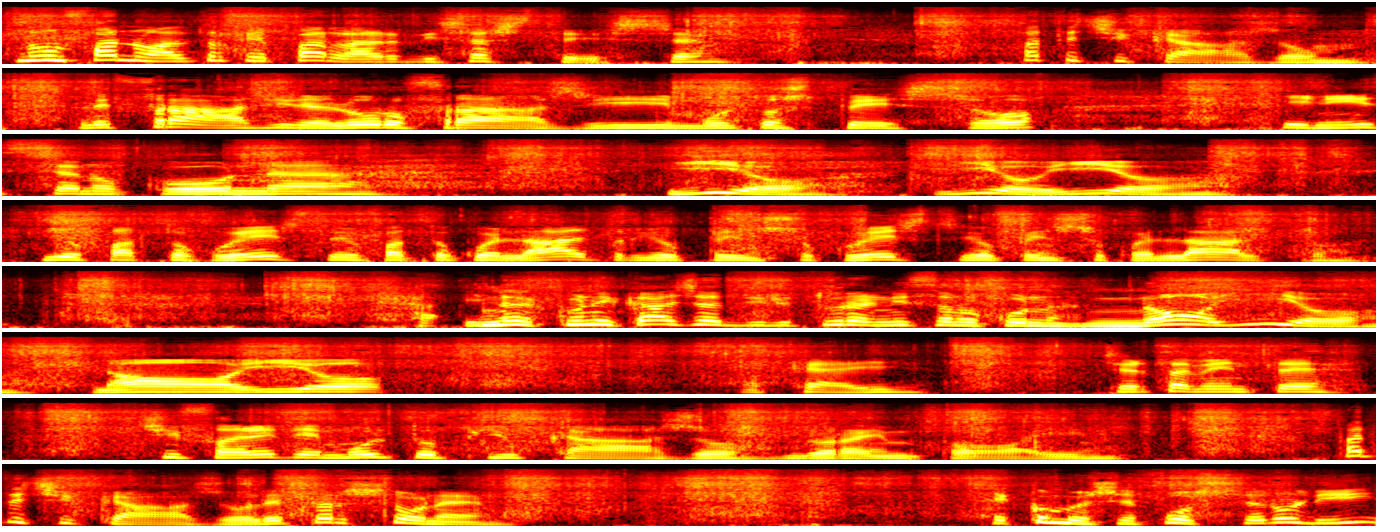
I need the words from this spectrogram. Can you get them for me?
non fanno altro che parlare di se stesse. Fateci caso, le frasi, le loro frasi molto spesso iniziano con io, io, io, io ho fatto questo, io ho fatto quell'altro, io penso questo, io penso quell'altro. In alcuni casi addirittura iniziano con no io, no io, ok? Certamente ci farete molto più caso d'ora in poi. Fateci caso, le persone è come se fossero lì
